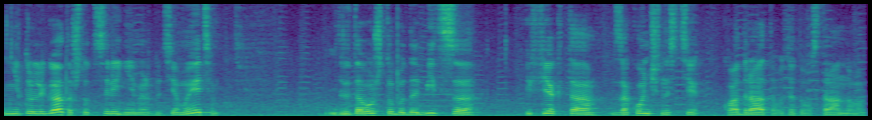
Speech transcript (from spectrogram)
не то легато, что-то среднее между тем и этим. Для того, чтобы добиться эффекта законченности квадрата, вот этого странного.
